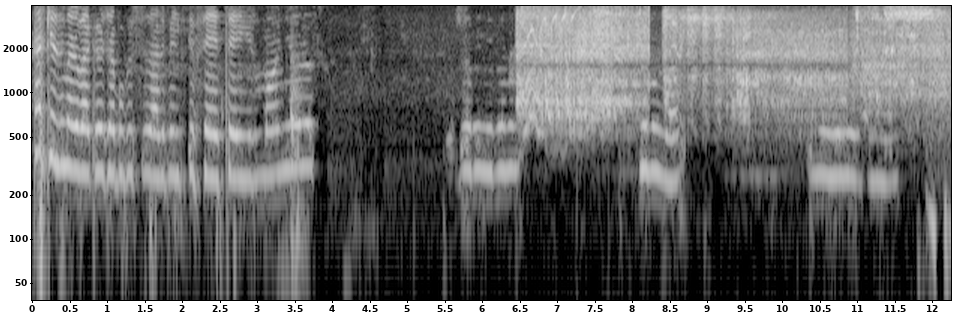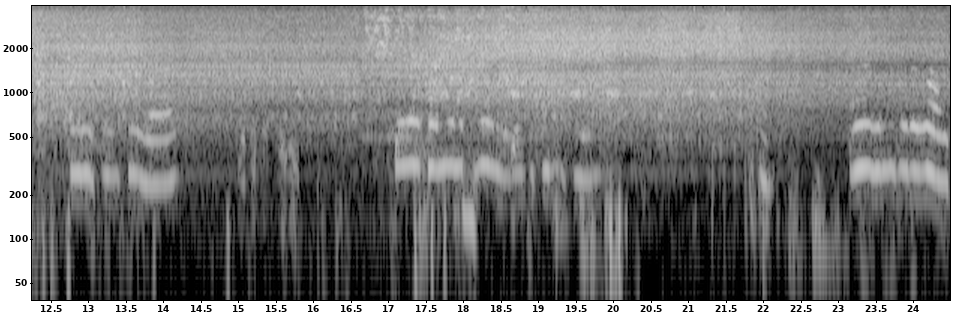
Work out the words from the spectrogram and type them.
Herkese merhaba arkadaşlar. Bugün sizlerle birlikte FS20 oynuyoruz. Şöyle bir benim canım var. Yürüyorum var. Şöyle kamyonu kullanıyorum. Bütün düşünüyorum. Bunu yeni görev aldım.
